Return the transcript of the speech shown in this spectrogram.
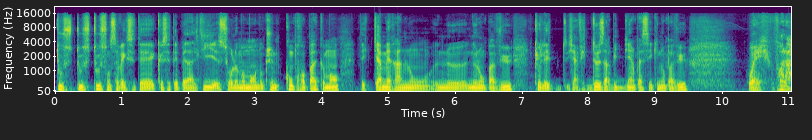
Tous, tous, tous. On savait que c'était que c'était penalty sur le moment. Donc je ne comprends pas comment des caméras ne l'ont ne, ne l'ont pas vu. Que les il y avait deux arbitres bien placés qui n'ont pas vu. Ouais, voilà.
